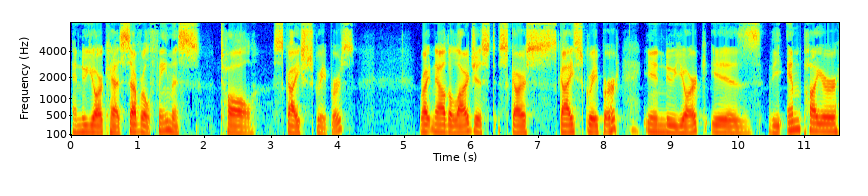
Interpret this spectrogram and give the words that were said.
And New York has several famous tall skyscrapers. Right now, the largest skyscraper in New York is the Empire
